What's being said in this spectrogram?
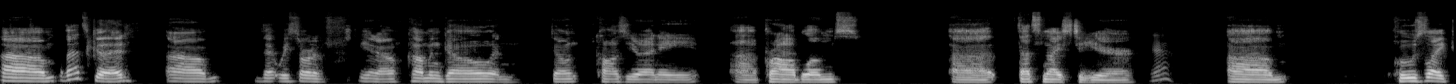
Um, that's good. Um, that we sort of you know come and go and don't cause you any uh, problems. Uh, that's nice to hear. Yeah. Um, who's like?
